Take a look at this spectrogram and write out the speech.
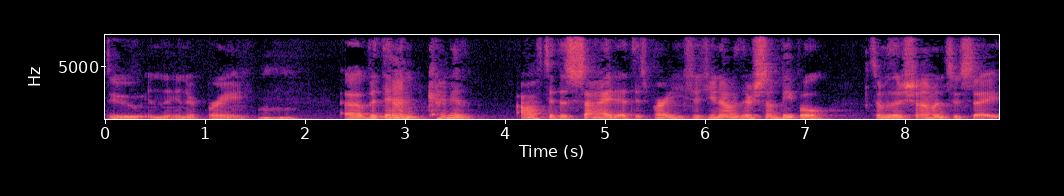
do in the in their brain. Uh, but then, kind of off to the side at this party, he says, "You know, there's some people, some of the shamans who say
